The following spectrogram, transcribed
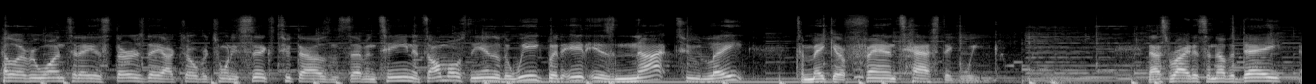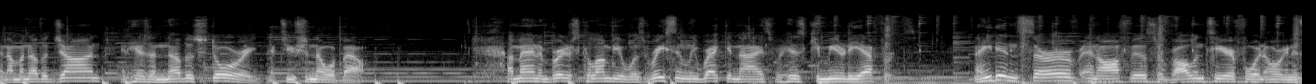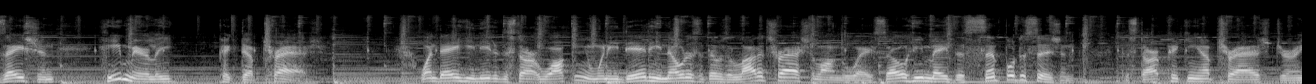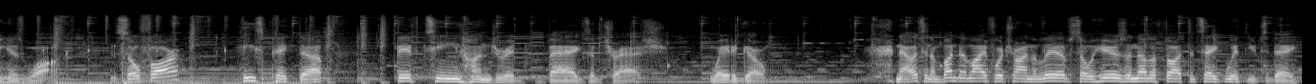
Hello, everyone. Today is Thursday, October 26, 2017. It's almost the end of the week, but it is not too late to make it a fantastic week. That's right, it's another day, and I'm another John, and here's another story that you should know about. A man in British Columbia was recently recognized for his community efforts. Now, he didn't serve an office or volunteer for an organization, he merely picked up trash. One day he needed to start walking, and when he did, he noticed that there was a lot of trash along the way. So he made the simple decision to start picking up trash during his walk. And so far, he's picked up 1,500 bags of trash. Way to go. Now, it's an abundant life we're trying to live, so here's another thought to take with you today.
